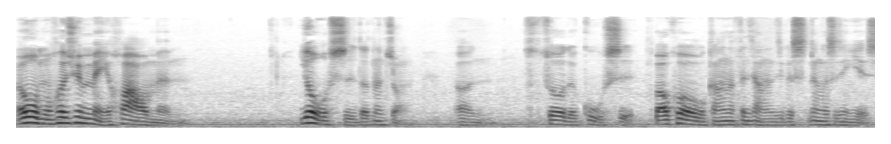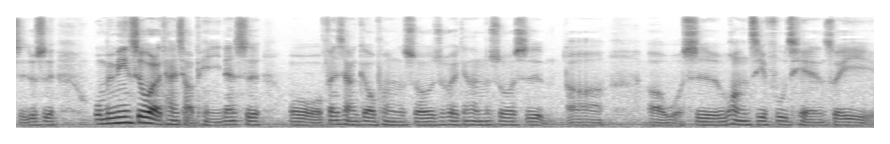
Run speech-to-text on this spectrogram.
而我们会去美化我们幼时的那种嗯所有的故事，包括我刚刚分享的这个那个事情也是，就是我明明是为了贪小便宜，但是我分享给我朋友的时候，就会跟他们说是呃。呃，我是忘记付钱，所以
